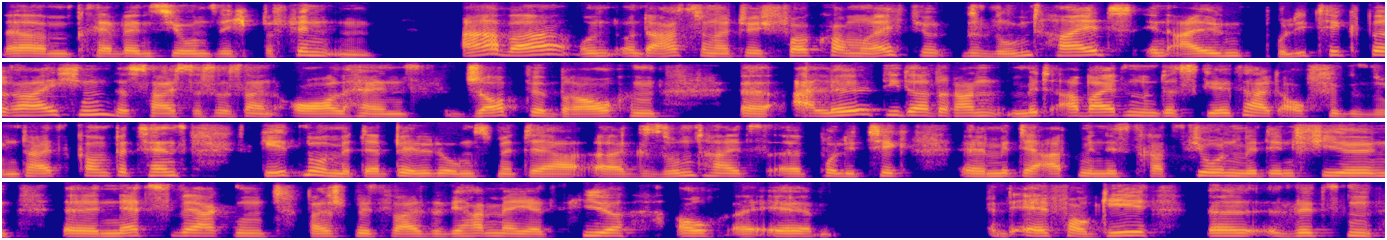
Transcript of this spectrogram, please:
ähm, Prävention sich befinden. Aber, und, und da hast du natürlich vollkommen recht, Gesundheit in allen Politikbereichen. Das heißt, es ist ein All-Hands-Job. Wir brauchen äh, alle, die daran mitarbeiten. Und das gilt halt auch für Gesundheitskompetenz. Es geht nur mit der Bildungs-, mit der äh, Gesundheitspolitik, äh, mit der Administration, mit den vielen äh, Netzwerken. Beispielsweise, wir haben ja jetzt hier auch äh, LVG äh, sitzen,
